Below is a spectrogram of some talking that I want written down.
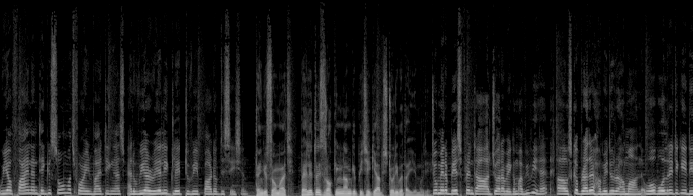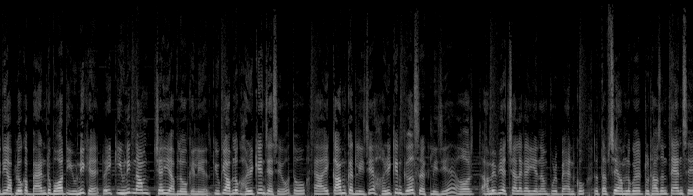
We are fine and thank you so much for inviting us and we are really glad to be part of this session. Thank you so much पहले तो इस रॉकिंग नाम के पीछे की आप स्टोरी बताइए मुझे। जो मेरा बेस्ट फ्रेंड था अर्जुआरा बेगम अभी भी है उसका ब्रदर हमीदुर रहमान वो बोल रही थी कि दीदी आप लोगों का बैंड तो बहुत यूनिक है तो एक यूनिक नाम चाहिए आप लोगों के लिए क्योंकि आप लोग हरिकेन जैसे हो तो एक काम कर लीजिए हरिकेन गर्ल्स रख लीजिए और हमें भी अच्छा लगा ये नाम पूरे बैंड को। तो तब से हम लोगों ने 2010 से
